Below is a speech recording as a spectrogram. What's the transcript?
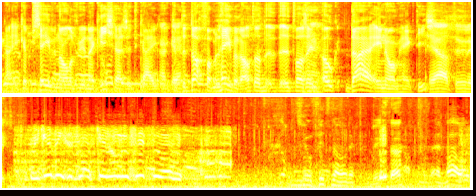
Nou, ik heb 7,5 uur naar Grisha zitten kijken. Okay. Ik heb de dag van mijn leven gehad. Het, het was in, ook daar enorm hectisch. Ja, tuurlijk. Ik heb niet gezegd, ik heb een fiets nodig. Wie is dat? Het Wout.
